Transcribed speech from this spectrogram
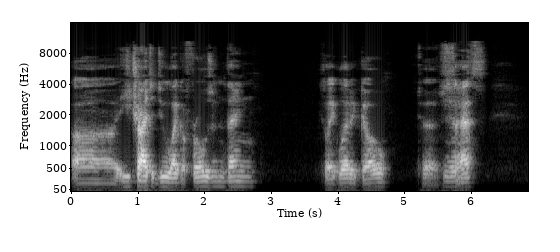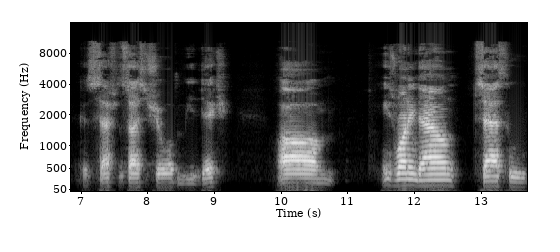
Uh, he tried to do like a frozen thing, to, like let it go to Yeah. Seth, because Seth decides to show up and be a dick. Um, he's running down Seth, who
